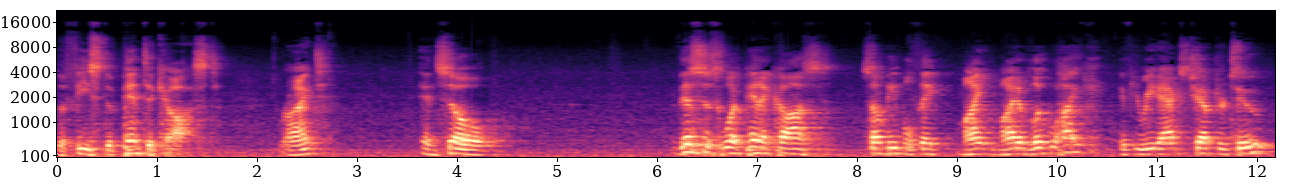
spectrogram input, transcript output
the Feast of Pentecost, right? And so, this is what Pentecost, some people think, might, might have looked like if you read Acts chapter 2.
